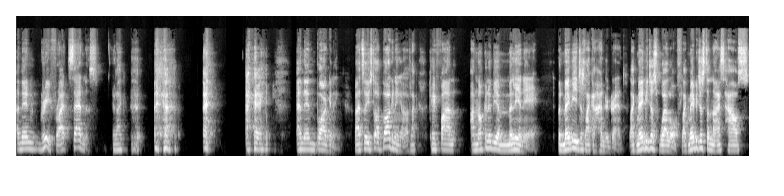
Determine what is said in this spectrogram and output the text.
And then grief, right? Sadness. You're like, and then bargaining, right? So you start bargaining of like, okay, fine, I'm not going to be a millionaire, but maybe just like a hundred grand, like maybe just well off, like maybe just a nice house,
